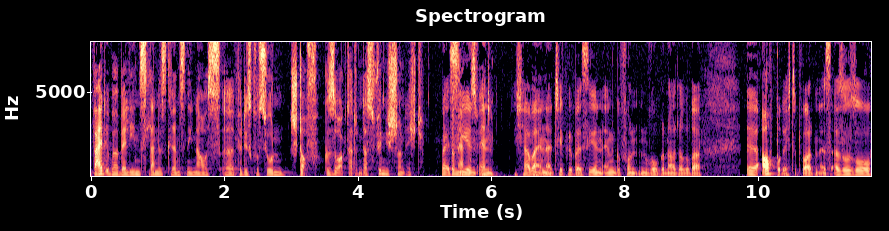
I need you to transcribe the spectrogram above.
weit über Berlins Landesgrenzen hinaus äh, für Diskussionen Stoff gesorgt hat. Und das finde ich schon echt bei CNN. Ich habe mhm. einen Artikel bei CNN gefunden, wo genau darüber äh, auch berichtet worden ist. Also so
